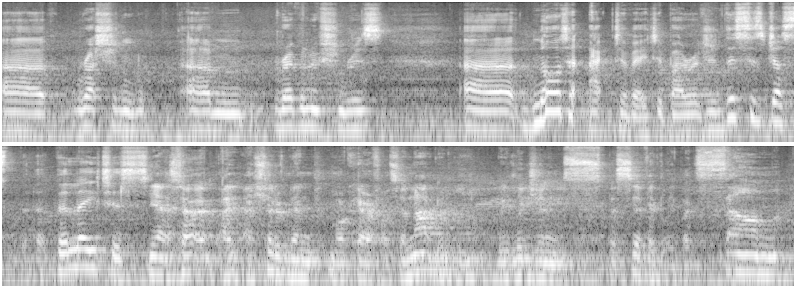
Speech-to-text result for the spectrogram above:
Uh, Russian um, revolutionaries uh, not activated by religion. This is just the latest. Yeah, so I, I, should have been more careful. So, not religion specifically, but some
